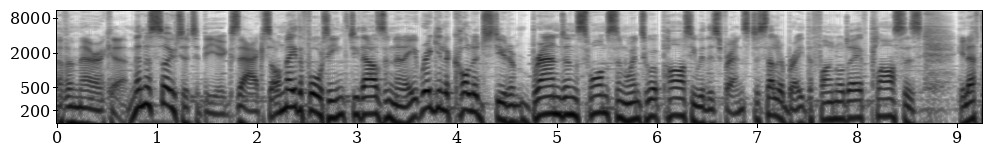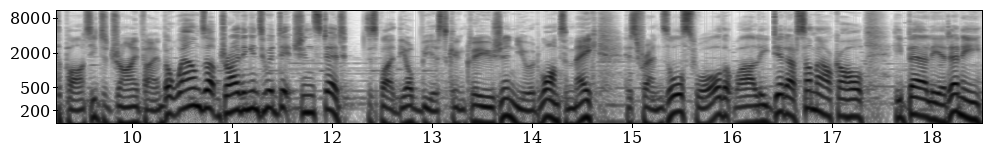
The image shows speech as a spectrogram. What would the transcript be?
of America, Minnesota to be exact. On May the 14th, 2008, regular college student Brandon Swanson went to a party with his friends to celebrate the final day of classes. He left the party to drive home, but wound up driving into a ditch instead. Despite the obvious conclusion you would want to make, his friends all swore that while he did have some alcohol, he barely had any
